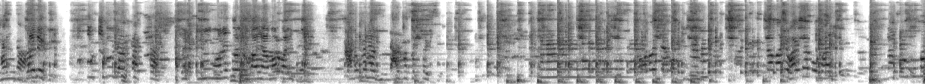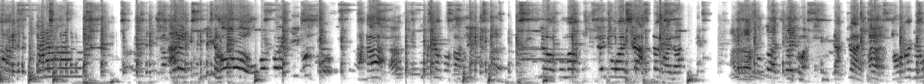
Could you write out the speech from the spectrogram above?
নাকি? সুন্দর কি মনে করো ভাই আমার বাড়িতে? কেন পাইছে ভাই হয় না মোবাইল? আরে কি হলো ওপর করে কি করছ দাদা কথা কি তোমার? এই তো এসে আসতে কয় না। আরে রাস্তা তো একটাই ভাই একটা হ্যাঁ। আমরা যাব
